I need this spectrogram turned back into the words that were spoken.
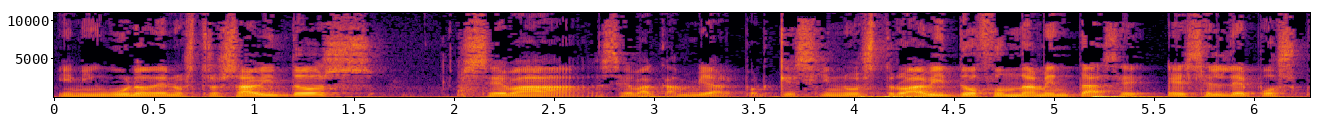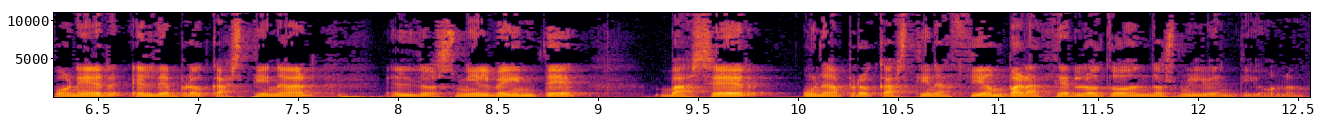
Y ninguno de nuestros hábitos se va, se va a cambiar. Porque si nuestro hábito fundamental es el de posponer, el de procrastinar, el 2020 va a ser una procrastinación para hacerlo todo en 2021.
